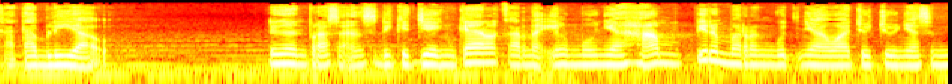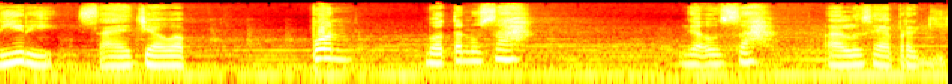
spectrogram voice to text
kata beliau. Dengan perasaan sedikit jengkel karena ilmunya hampir merenggut nyawa cucunya sendiri, saya jawab, Pun, boten usah. Nggak usah, lalu saya pergi.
